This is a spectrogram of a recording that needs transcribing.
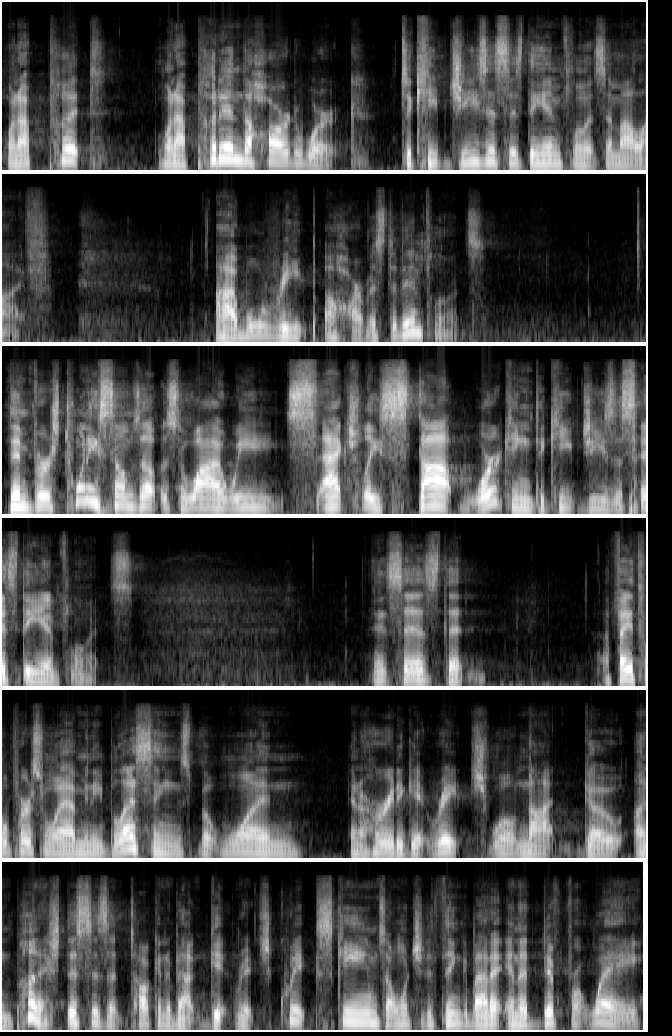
When I put when I put in the hard work to keep Jesus as the influence in my life, I will reap a harvest of influence. Then verse 20 sums up as to why we actually stop working to keep Jesus as the influence. It says that a faithful person will have many blessings, but one in a hurry to get rich will not go unpunished. This isn't talking about get rich quick schemes. I want you to think about it in a different way.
